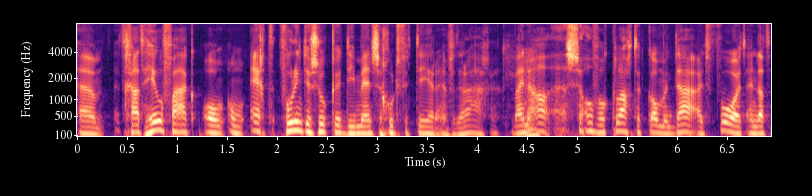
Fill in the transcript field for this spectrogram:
ehm, het gaat heel vaak om, om echt voeding te zoeken die mensen goed verteren en verdragen. Bijna Ja. al, eh, zoveel klachten komen daaruit voort. En dat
